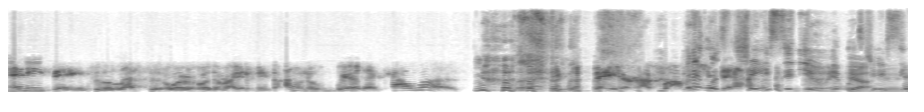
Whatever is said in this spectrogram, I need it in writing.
anything to the left or, or the right of me. So I don't know where that cow was. But it was there. I promise It you was that. chasing you. It was Yeah. chasing It you.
